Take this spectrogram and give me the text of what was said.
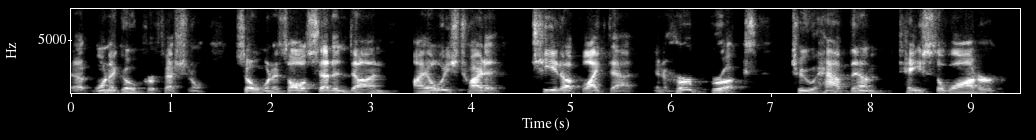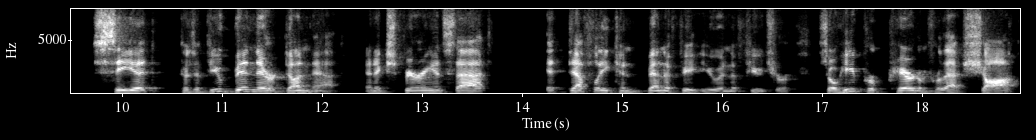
that want to go professional. So when it's all said and done, I always try to tee it up like that. And Herb Brooks, to have them taste the water, see it. Because if you've been there, done that, and experience that, it definitely can benefit you in the future. So he prepared him for that shock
